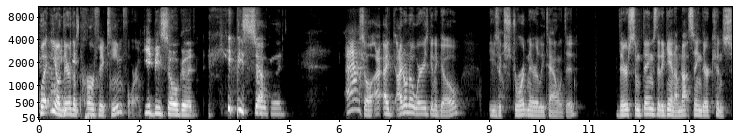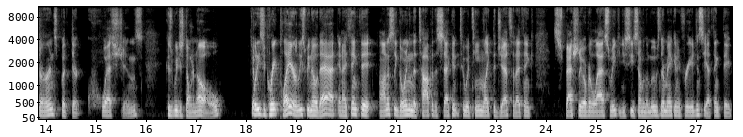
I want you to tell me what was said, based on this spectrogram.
but God. you know, they're the perfect team for him. He'd be so good. He'd be so yeah. good. Ah. So I, I, I don't know where he's going to go. He's no. extraordinarily talented. There's some things that again, I'm not saying they're concerns, but they're questions because we just don't know. Yep. But he's a great player. At least we know that. And I think that honestly, going in the top of the second to a team like the Jets, that I think, especially over the last week, and you see some of the moves they're making in free agency, I think they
